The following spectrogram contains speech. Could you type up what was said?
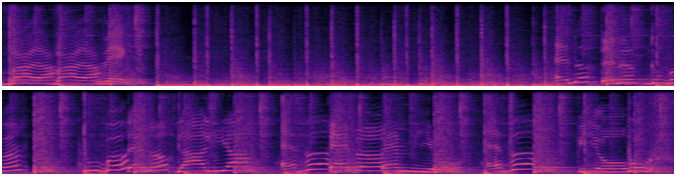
Wala, Wala, weg. Enne, Denne, Dube, Dube, Denne, Dahlia, Ebbe, Ebbe, Bembio, Ebbe, Bio, Buff,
